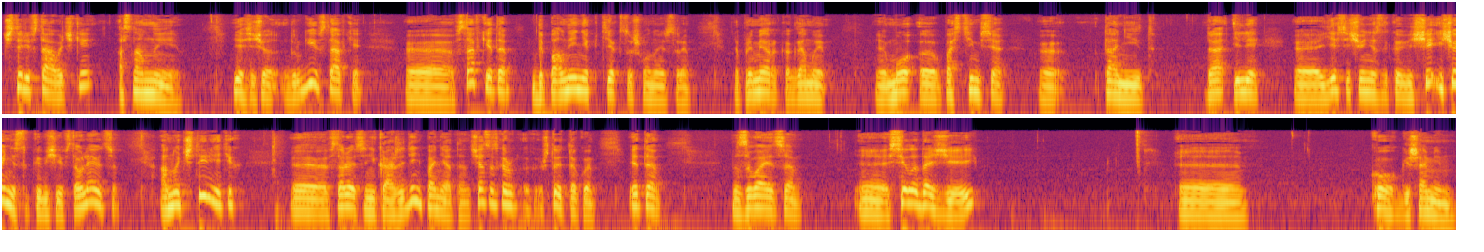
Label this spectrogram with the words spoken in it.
четыре вставочки основные. Есть еще другие вставки. Э, вставки – это дополнение к тексту Шмона Исре. Например, когда мы постимся танит, да, или есть еще несколько вещей, еще несколько вещей вставляются, а но четыре этих вставляются не каждый день, понятно. Сейчас я скажу, что это такое. Это называется сила дождей, Кох Гешамим.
